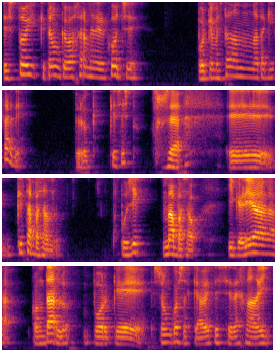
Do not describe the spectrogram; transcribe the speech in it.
estoy que tengo que bajarme del coche porque me está dando una taquicardia. Pero, ¿qué, es esto? O sea, eh, ¿qué está pasando? Pues sí, me ha pasado. Y quería contarlo porque son cosas que a veces se dejan ahí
